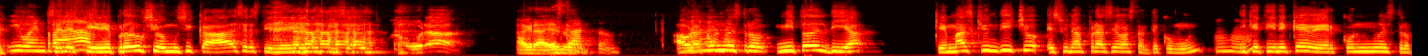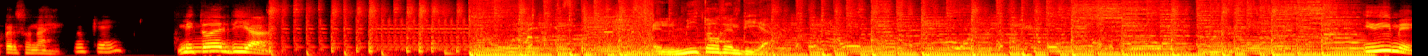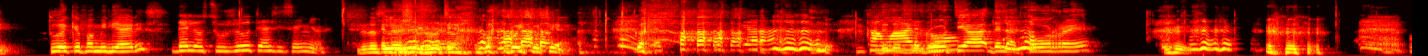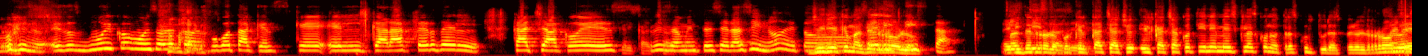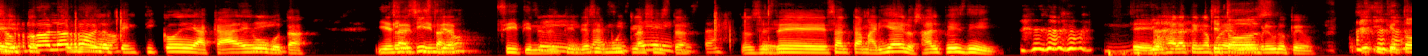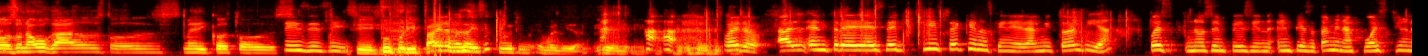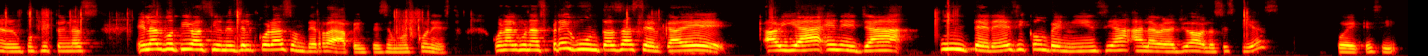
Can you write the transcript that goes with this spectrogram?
y buen Se les rap. tiene producción musical, se les tiene noticias de última hora. Agradezcan. Exacto. Ahora con nuestro mito del día, que más que un dicho es una frase bastante común y que tiene que ver con nuestro personaje. Ok. Mito del día. El mito del día. Y dime, ¿tú de qué familia eres? De los Urrutia, sí, señor. De los El Urrutia. Go- Goicochea. Camargo. Rutia de la Torre. Bueno, eso es muy común, sobre todo en Bogotá, que es que el carácter del cachaco es cachaco. precisamente ser así, ¿no? De todo Yo diría que más del rolo. Más del rolo, porque sí. el, cachacho, el cachaco tiene mezclas con otras culturas, pero el rolo Bueno, es el autóctono rolo, auténtico de acá, de Sí. Bogotá. Y ese Clasista, tiende a- ¿no? Sí, tiende, Sí, tiende a ser muy clasista. Entonces, Sí. de Santa María de los Alpes, de... Sí. y ojalá tenga por todos- nombre europeo. Y, y que todos son abogados, todos médicos, todos... Sí, sí, sí. Sí, sí. Bueno. ¿cómo se dice? Me olvidó. Bueno, al- entre ese chiste que nos genera el mito del día, pues nos empiecen- empieza también a cuestionar un poquito en las, en las motivaciones del corazón de Raab. Empecemos con esto, con algunas preguntas acerca de, ¿había en ella interés y conveniencia al haber ayudado a los espías? Puede que sí.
